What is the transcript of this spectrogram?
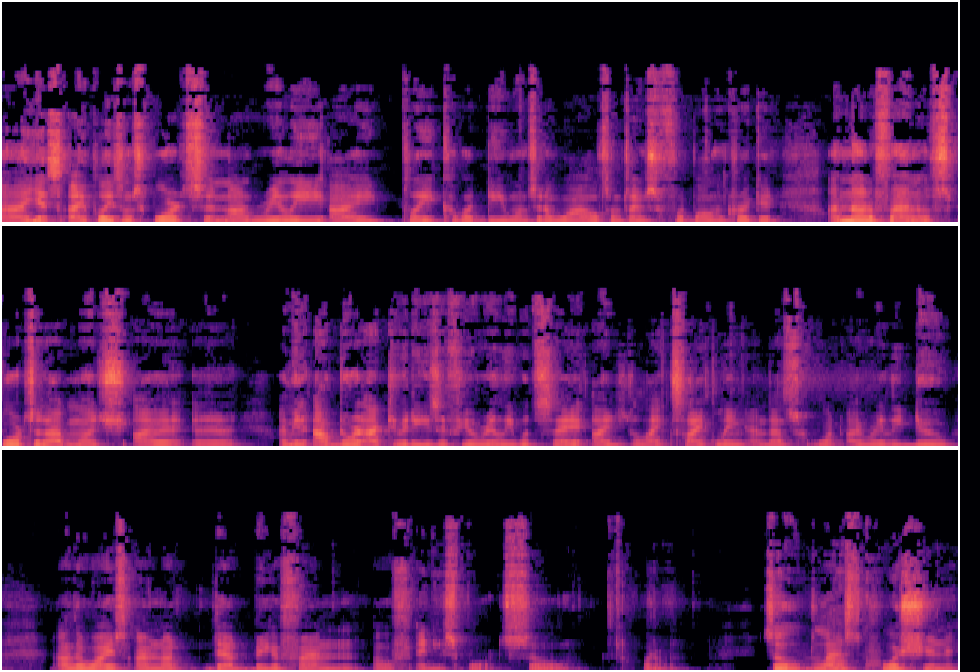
uh, yes, I play some sports, not really. I play kabaddi once in a while, sometimes football and cricket. I'm not a fan of sports that much. I, uh, I mean, outdoor activities, if you really would say, I like cycling, and that's what I really do. Otherwise, I'm not that big a fan of any sports, so whatever. So, the last question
